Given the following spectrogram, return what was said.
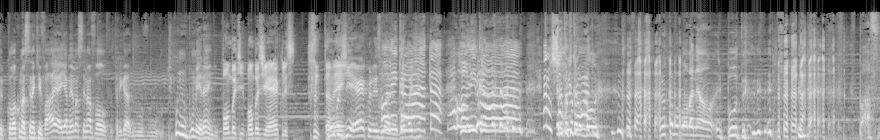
você coloca uma cena que vai, aí a mesma cena volta, tá ligado? O- o- tipo um bumerangue. Bomba de, bombas de Hércules. Também. Bomba de Hércules, mano. Bomba de- croata! Rolê croata! Era um Eu não rolê tomando croata! bomba. Eu não tomo bomba, não. Puto. Paf.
